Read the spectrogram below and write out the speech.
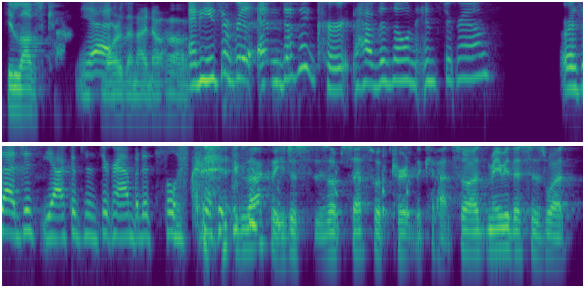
He loves cats yes. more than I know how. And he's a real. And doesn't Kurt have his own Instagram? Or is that just Jakob's Instagram, but it's full of Kurt? exactly. He just is obsessed with Kurt the cat. So uh, maybe this is what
